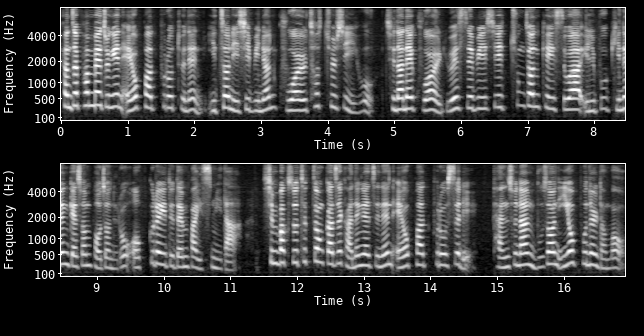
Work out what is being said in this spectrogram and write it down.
현재 판매 중인 에어팟 프로 2는 2022년 9월 첫 출시 이후 지난해 9월 USB-C 충전 케이스와 일부 기능 개선 버전으로 업그레이드된 바 있습니다. 심박수 측정까지 가능해지는 에어팟 프로 3, 단순한 무선 이어폰을 넘어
